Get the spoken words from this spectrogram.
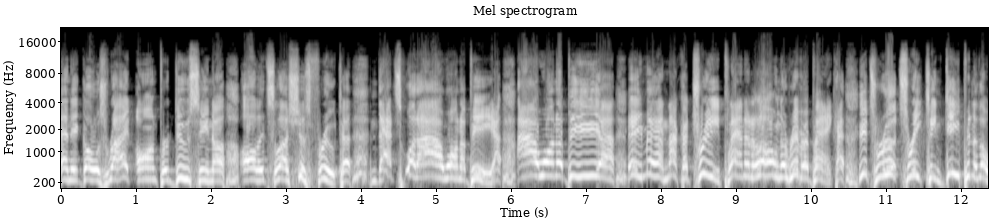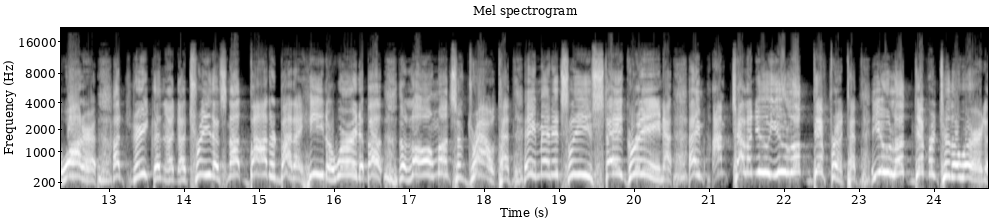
and it goes right on producing uh, all its luscious fruit. Uh, that's what I want to be. I want to be, amen, like a tree planted along the riverbank, its roots reaching deep into the water, a tree, a tree that's not bothered by the heat or worried about the long months of drought. Amen. Its leaves stay green. I'm telling you, you look different. You look different to the word.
